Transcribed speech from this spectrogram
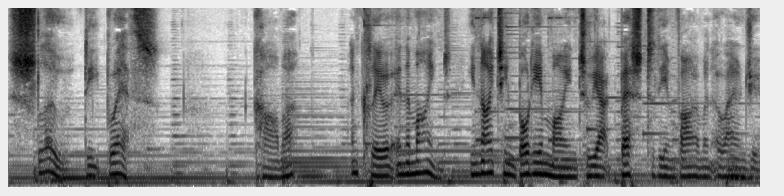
slow, deep breaths, calmer and clearer in the mind, uniting body and mind to react best to the environment around you.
